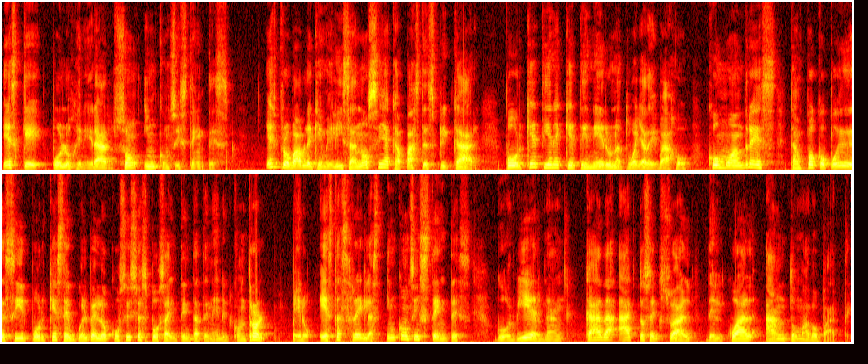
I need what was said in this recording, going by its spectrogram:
es que por lo general son inconsistentes. Es probable que Melissa no sea capaz de explicar por qué tiene que tener una toalla debajo, como Andrés tampoco puede decir por qué se vuelve loco si su esposa intenta tener el control. Pero estas reglas inconsistentes gobiernan cada acto sexual del cual han tomado parte.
